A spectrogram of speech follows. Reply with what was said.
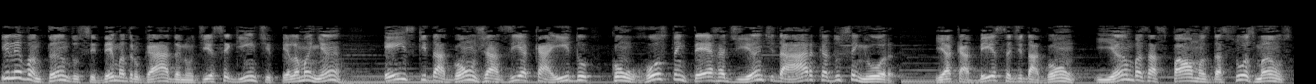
E levantando-se de madrugada no dia seguinte, pela manhã, eis que Dagom jazia caído com o rosto em terra diante da arca do Senhor e a cabeça de Dagom e ambas as palmas das suas mãos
